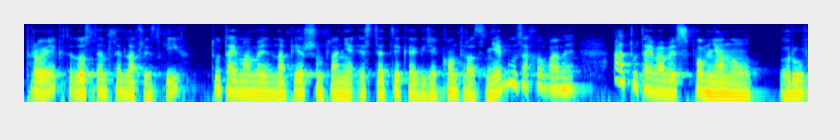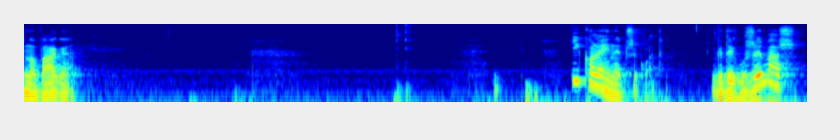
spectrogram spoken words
projekt dostępny dla wszystkich. Tutaj mamy na pierwszym planie estetykę, gdzie kontrast nie był zachowany, a tutaj mamy wspomnianą równowagę. I kolejny przykład. Gdy używasz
